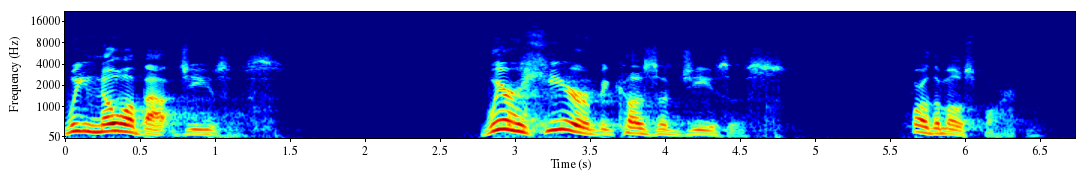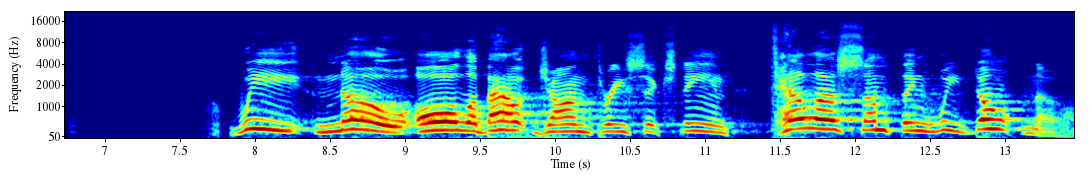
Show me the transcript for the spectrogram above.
We know about Jesus. We're here because of Jesus, for the most part. We know all about John 3:16. Tell us something we don't know.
